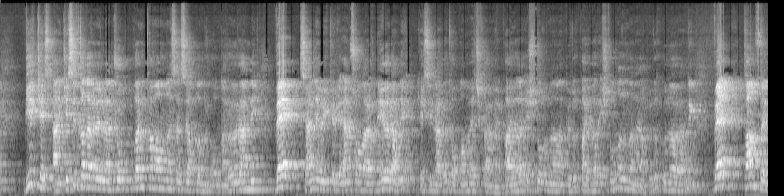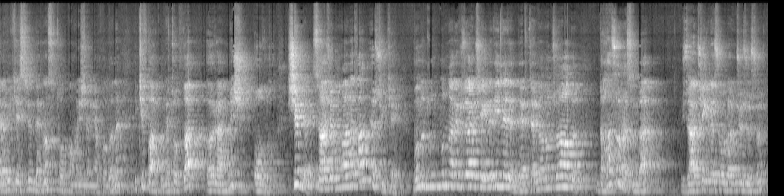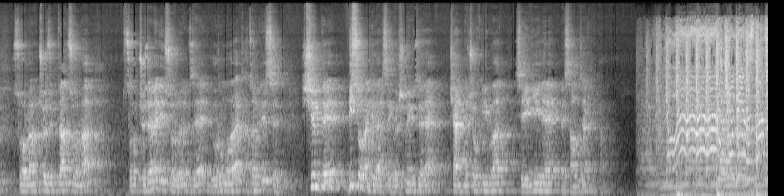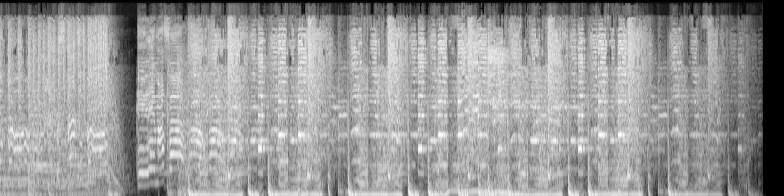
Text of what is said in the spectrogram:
Bir kes, yani kesir kadar verilen çoklukların tamamı nasıl hesaplanır onları öğrendik. Ve seninle birlikte bir en son olarak neyi öğrendik? Kesirlerde toplama ve çıkarmayı. Paydalar eşit olduğunda ne yapıyorduk? Paydalar eşit olmadığında ne yapıyorduk? Bunu öğrendik. Ve tam sayıda bir kesirin de nasıl toplama işlemi yapıldığını iki farklı metotla öğrenmiş olduk. Şimdi sadece bunlarla kalmıyorsun ki. Bunu, bunları güzel bir şekilde dinledin. Defterine notunu aldın. Daha sonrasında güzel bir şekilde soruları çözüyorsun. Sorularını çözdükten sonra Soru çözemediğin soruları bize yorum olarak atabilirsin. Şimdi bir sonraki derste görüşmek üzere. Kendine çok iyi bak. Sevgiyle ve sağlıcakla.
